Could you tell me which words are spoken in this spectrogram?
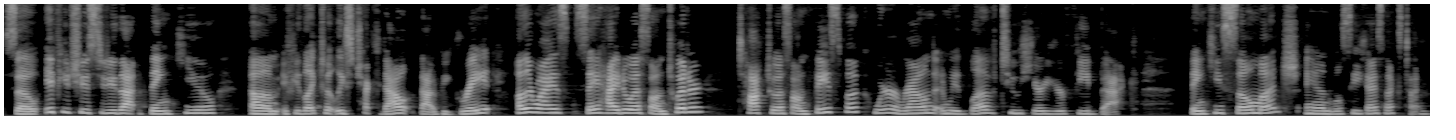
So if you choose to do that, thank you. Um, if you'd like to at least check it out, that would be great. Otherwise, say hi to us on Twitter, talk to us on Facebook. We're around and we'd love to hear your feedback. Thank you so much, and we'll see you guys next time.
